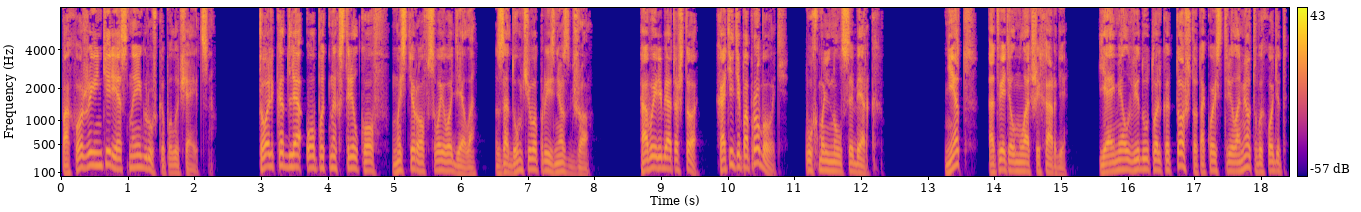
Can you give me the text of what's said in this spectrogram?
Похоже, интересная игрушка получается. «Только для опытных стрелков, мастеров своего дела», — задумчиво произнес Джо. «А вы, ребята, что, хотите попробовать?» — ухмыльнулся Берг. «Нет», — ответил младший Харди. Я имел в виду только то, что такой стреломет, выходит,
